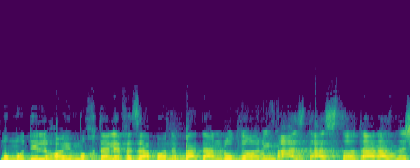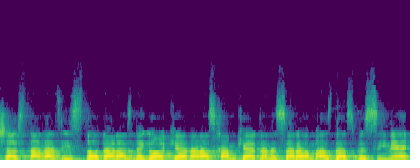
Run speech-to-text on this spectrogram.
ما مدل های مختلف زبان بدن رو داریم از دست دادن از نشستن از ایستادن از نگاه کردن از خم کردن سرم از دست به سینه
